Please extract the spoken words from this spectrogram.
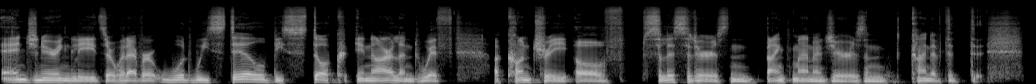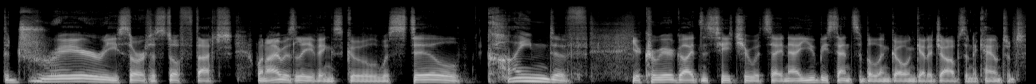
engineering leads or whatever, would we still be stuck in Ireland with a country of solicitors and bank managers and kind of the, the the dreary sort of stuff that when I was leaving school was still kind of your career guidance teacher would say, now you be sensible and go and get a job as an accountant.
